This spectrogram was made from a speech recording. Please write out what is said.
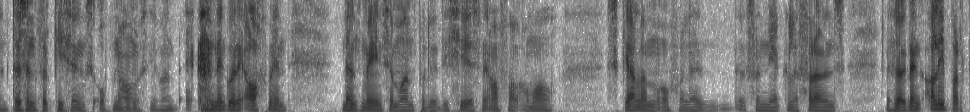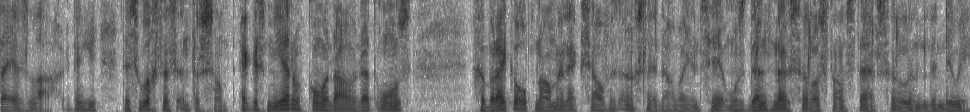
in tussen verkiesingsopnames nie want ek dink oor die algemeen dink mense man politici is in elk geval almal skelm of hulle verneek hulle vrouens. So ek dink al die partye is laag. Ek dink dis hoogstens interessant. Ek is meer bekommerd daaroor dat ons gebruike opname en ek self is ingesluit daarbey en sê ons dink nou Cyril staan sterk, Cyril en Lindiwe.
